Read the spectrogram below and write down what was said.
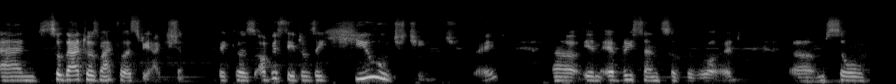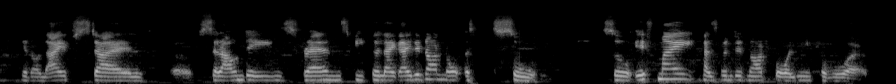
and so that was my first reaction because obviously it was a huge change, right, uh, in every sense of the word. Um, so you know, lifestyle, uh, surroundings, friends, people. Like I did not know a soul. So if my husband did not call me from work,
